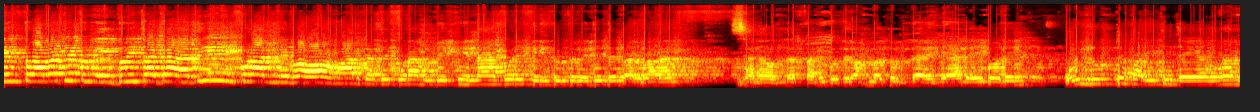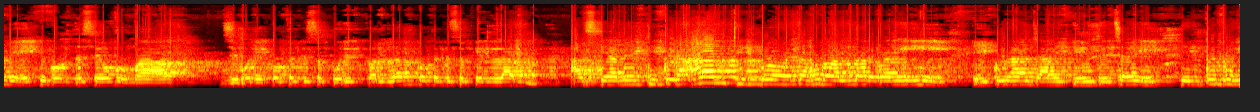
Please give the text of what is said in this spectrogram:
কিন্তু আমাকে তুমি দুই টাকা দিয়ে কোরআন নেব। আমার কাছে কোরআন বিক্রি না করে কিন্তু তুমি যেতে পারবা না। জীবনে কত কিছু খরিদ করলাম, কত কিছু কিনলাম, আজকে আমি একটি কোরআন কিনবো, এটা হলো আল্লাহর বাণী। এই কোরআনটা আমি কিনতে চাই, কিন্তু দুই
